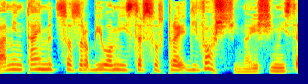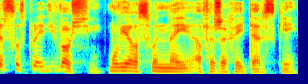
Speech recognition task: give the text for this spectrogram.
pamiętajmy, co zrobiło Ministerstwo Sprawiedliwości. No jeśli Ministerstwo Sprawiedliwości, mówię o słynnej aferze hejterskiej,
